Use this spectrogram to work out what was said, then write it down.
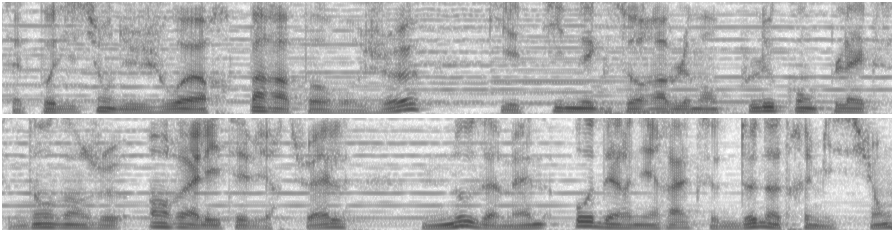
Cette position du joueur par rapport au jeu est inexorablement plus complexe dans un jeu en réalité virtuelle, nous amène au dernier axe de notre émission,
